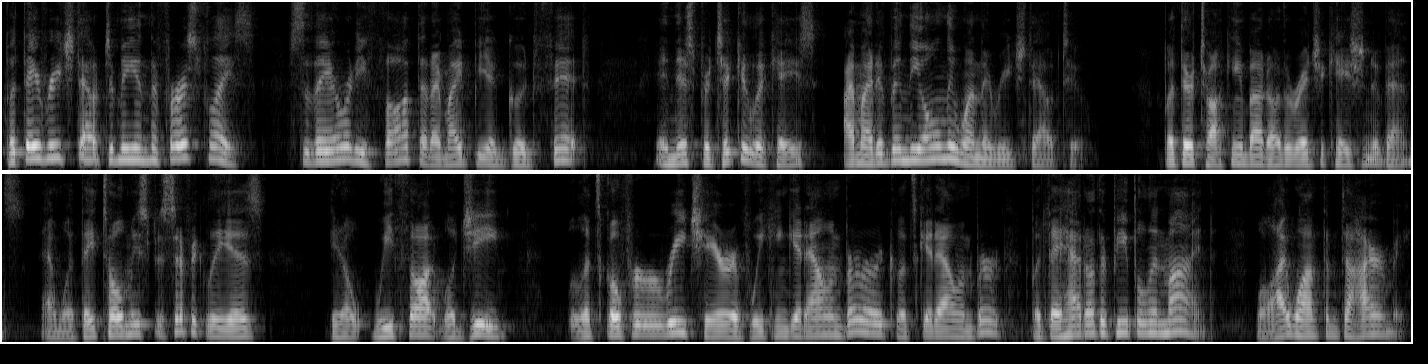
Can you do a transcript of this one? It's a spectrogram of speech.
But they reached out to me in the first place. So they already thought that I might be a good fit. In this particular case, I might have been the only one they reached out to. But they're talking about other education events. And what they told me specifically is, you know, we thought, well, gee, let's go for a reach here. If we can get Alan Berg, let's get Alan Berg. But they had other people in mind. Well, I want them to hire me.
